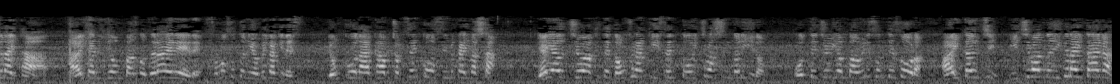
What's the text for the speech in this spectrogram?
イグライター間に4番のドゥラエレーでその外にオメガギネス。4コーナーカーブ直線コースに向かいました。やや内を開けてドン・フランキー先頭1馬身のリード。追って14番ウィルソン・テソーラ。空いた内1番のイグナイターが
